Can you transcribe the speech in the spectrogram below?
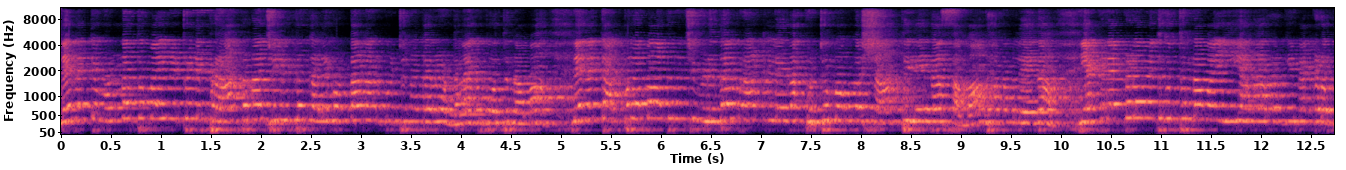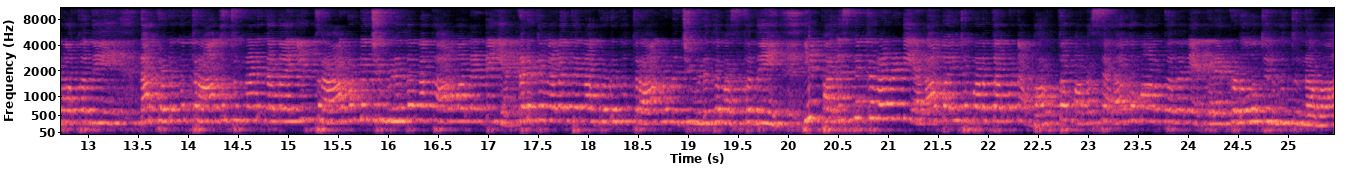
లేదంటే ఉన్నతమైనటువంటి ప్రార్థనా జీవితం కలిగి ఉండాలనుకుంటున్నాం కానీ ఉండలేకపోతున్నామా? లేదంటే సమాధానం లేదా? ఎక్కడెక్కడో వెతుకుతున్నావా? ఈ అనారోగ్యం ఎక్కడ పోతుంది? నా కొడుకు త్రాగుతున్నాడు కదా ఈ త్రాగు నుంచి విడుదల కావాలంటే ఎక్కడికి వెళితే నా కొడుకు త్రాగు నుంచి విడుదల వస్తుంది? ఈ పరిస్థితుల నుండి ఎలా బయటపడతాము నా భర్త మనసు ఎలాగ మారుతుందని ఎక్కడెక్కడో తిరుగుతున్నావా?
